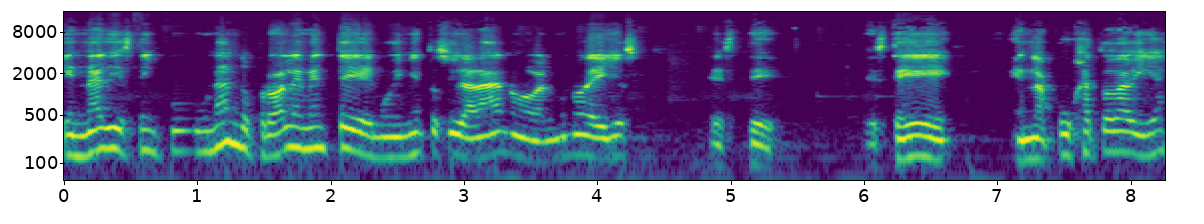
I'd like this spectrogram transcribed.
que nadie está impugnando. Probablemente el Movimiento Ciudadano o alguno de ellos este, esté en la puja todavía,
